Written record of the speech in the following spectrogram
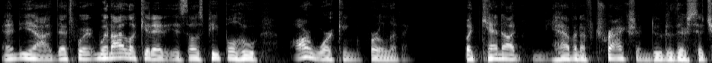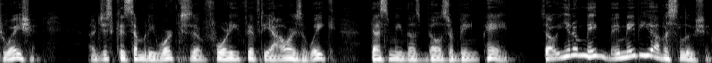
And yeah, that's where when I look at it is those people who are working for a living but cannot have enough traction due to their situation. Uh, just because somebody works 40, 50 hours a week doesn't mean those bills are being paid. So, you know, maybe, maybe you have a solution.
